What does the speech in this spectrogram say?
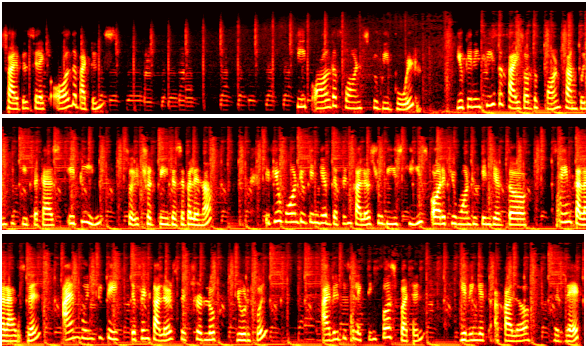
So I will select all the buttons, keep all the fonts to be bold you can increase the size of the font. So I'm going to keep it as 18. So it should be visible enough. If you want, you can give different colors to these keys or if you want, you can give the same color as well. I'm going to take different colors which should look beautiful. I will be selecting first button, giving it a color red.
